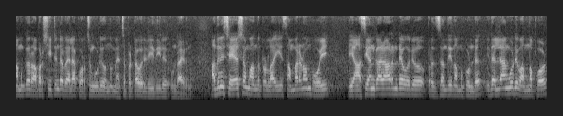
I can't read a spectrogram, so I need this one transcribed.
നമുക്ക് റബ്ബർ ഷീറ്റിന്റെ വില കുറച്ചും കൂടി ഒന്ന് മെച്ചപ്പെട്ട ഒരു രീതിയിൽ ഉണ്ടായിരുന്നു. അതിനുശേഷം വന്നിട്ടുള്ള ഈ സംവരണം പോയി ഈ ആസിയാൻ കരാറിന്റെ ഒരു പ്രതിസന്ധി നമുക്കുണ്ട്. ഇതെല്ലാം കൂടി വന്നപ്പോൾ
